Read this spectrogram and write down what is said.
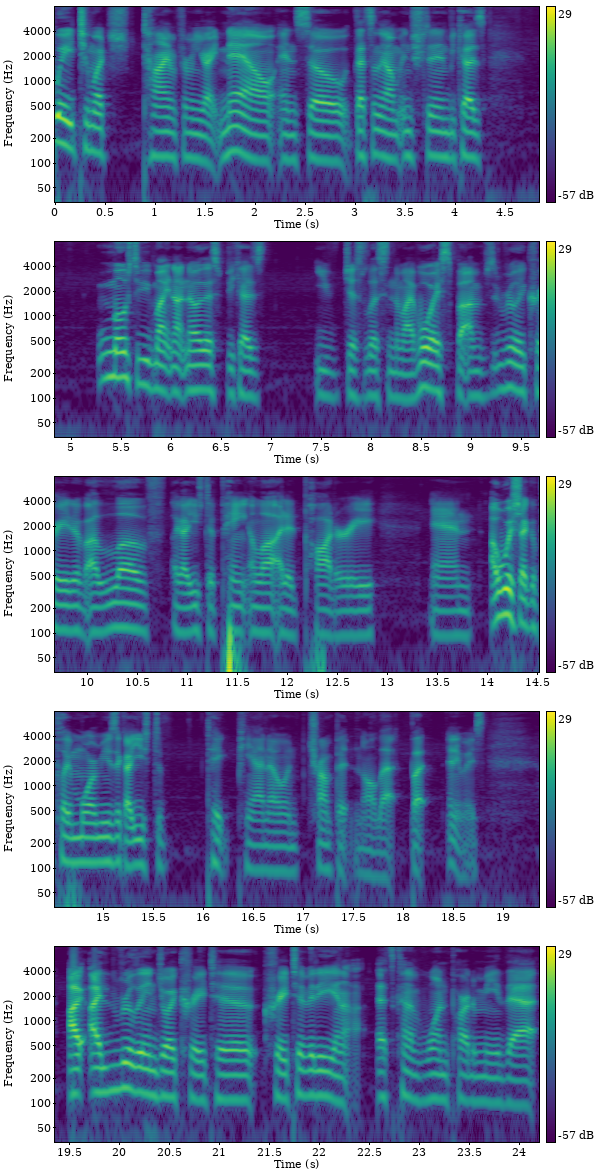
way too much time for me right now. And so that's something I'm interested in because most of you might not know this because you've just listened to my voice, but I'm really creative. I love, like, I used to paint a lot. I did pottery. And I wish I could play more music. I used to take piano and trumpet and all that. But anyways, I, I really enjoy creative creativity, and I, that's kind of one part of me that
